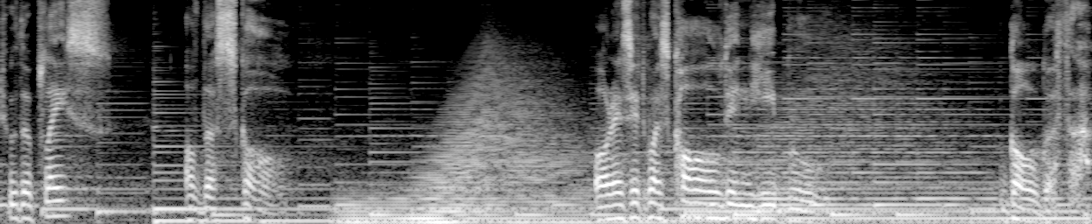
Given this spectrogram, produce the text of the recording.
to the place of the skull, or as it was called in Hebrew, Golgotha.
